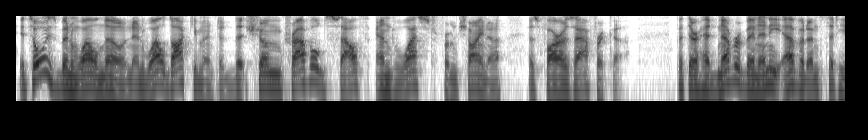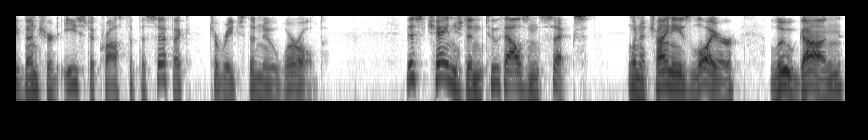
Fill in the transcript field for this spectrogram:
It's always been well known and well documented that Zheng traveled south and west from China as far as Africa, but there had never been any evidence that he ventured east across the Pacific to reach the New World. This changed in 2006 when a Chinese lawyer, Liu Gang,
